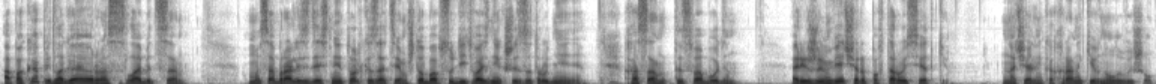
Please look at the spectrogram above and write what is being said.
А пока предлагаю расслабиться. Мы собрались здесь не только за тем, чтобы обсудить возникшие затруднения. Хасан, ты свободен. Режим вечера по второй сетке. Начальник охраны кивнул и вышел.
